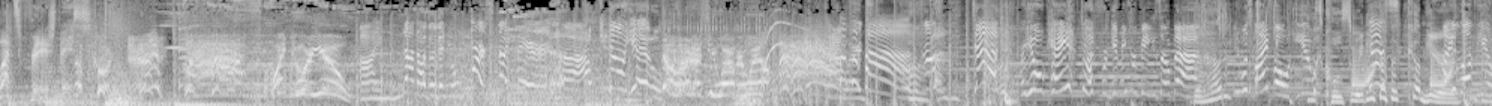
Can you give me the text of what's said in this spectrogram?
Let's finish this! Of course! Huh? What? Who are you? I'm none other than your worst nightmare! I'll kill you! Don't hurt us, you will! Okay? Forgive me for being so bad. Dad? It was my fault. You. That's cool, sweetie. Yes. Come here. I love you.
